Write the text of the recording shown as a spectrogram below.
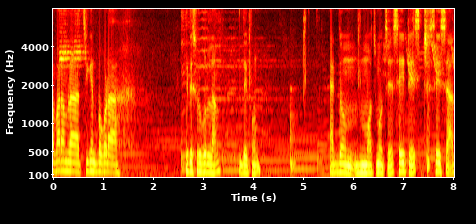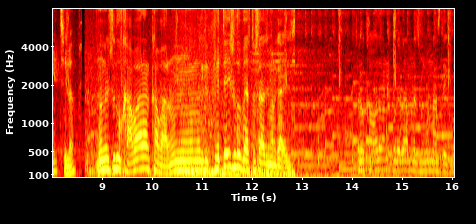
আবার আমরা চিকেন পকোড়া খেতে শুরু করলাম দেখুন। একদম মচমচে সেই টেস্ট সেই স্বাদ ছিল। মানে শুধু খাবার আর খাবার উম, খেতেই শুধু ব্যস্ত সারাজীবন গাইজ চলো খাওয়া দাওয়া অনেক হলো এবার আমরা ঝুমুর নাচ দেখব।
